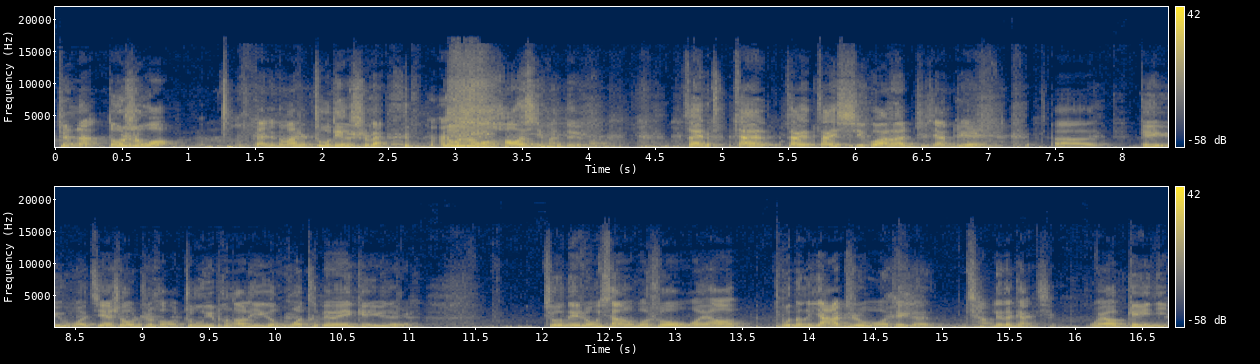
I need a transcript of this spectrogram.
真的都是我感觉他妈是注定失败，都是我好喜欢对方，在在在在习惯了之前别人呃给予我接受之后，终于碰到了一个我特别愿意给予的人。就那种像我说，我要不能压制我这个强烈的感情，我要给你，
